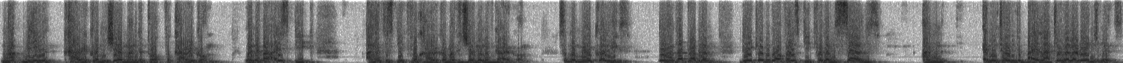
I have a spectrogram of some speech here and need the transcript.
not being CARICOM chairman to talk for CARICOM. Whenever I speak, I have to speak for CARICOM as the chairman of CARICOM. Some of my colleagues don't have that problem. They can go off and speak for themselves and enter into bilateral arrangements.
